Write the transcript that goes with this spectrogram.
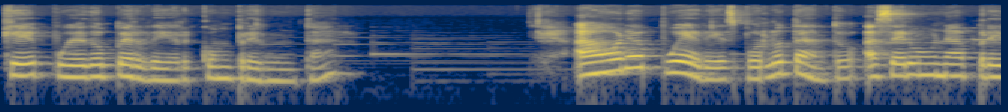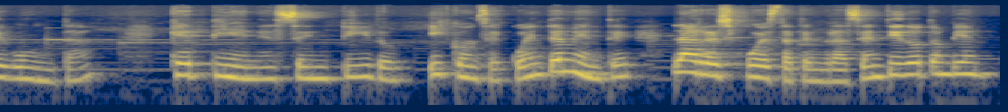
¿Qué puedo perder con preguntar? Ahora puedes, por lo tanto, hacer una pregunta que tiene sentido y consecuentemente la respuesta tendrá sentido también.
